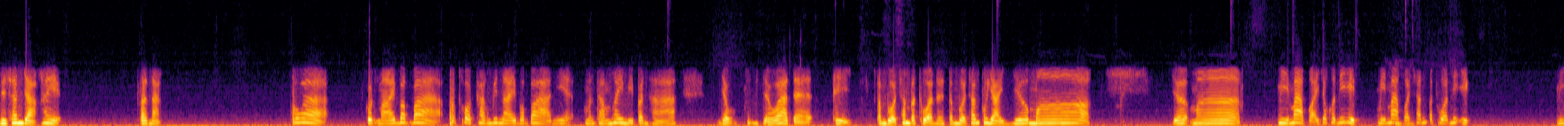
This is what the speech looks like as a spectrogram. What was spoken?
ดิฉันอยากให้ตระหนัก เพราะว่ากฎหมายบ้าๆโทษทางวินัยบ้าๆเนี่ย มันทำให้มีปัญหาอย่าอย่าว่าแต่ไอ้ตำรวจชั้นประทวนเลยตำรวจชั้นผู้ใหญ่เยอะมาก เยอะมาก มีมากกว่าไอ้เจ้าคนนี้อีก มีมากกว่าชั้นประทวนนี่อีก มี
